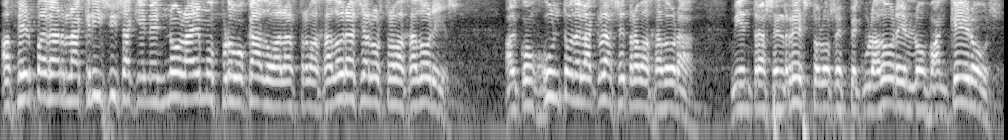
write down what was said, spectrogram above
hacer pagar la crisis a quienes no la hemos provocado, a las trabajadoras y a los trabajadores, al conjunto de la clase trabajadora, mientras el resto, los especuladores, los banqueros,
